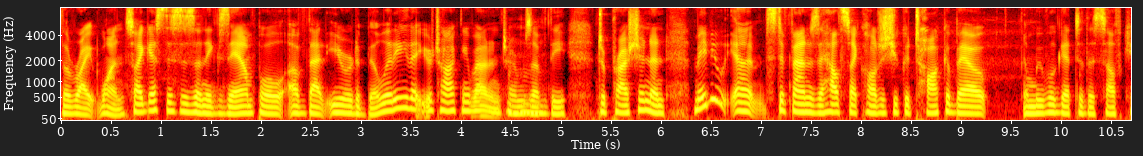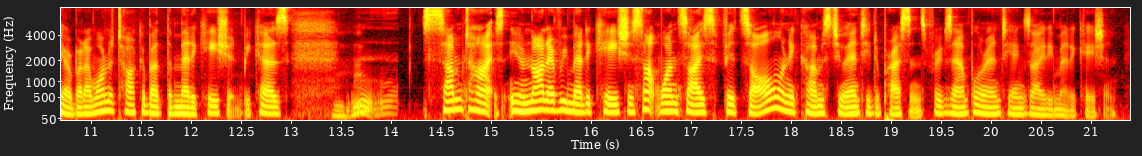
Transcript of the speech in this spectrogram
the right one. So I guess this is an example of that irritability that you're talking about in terms of the depression. And maybe, uh, Stefan, as a health psychologist, you could talk about, and we will get to the self care, but I want to talk about the medication because sometimes you know not every medication it's not one size fits all when it comes to antidepressants for example or anti-anxiety medication you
